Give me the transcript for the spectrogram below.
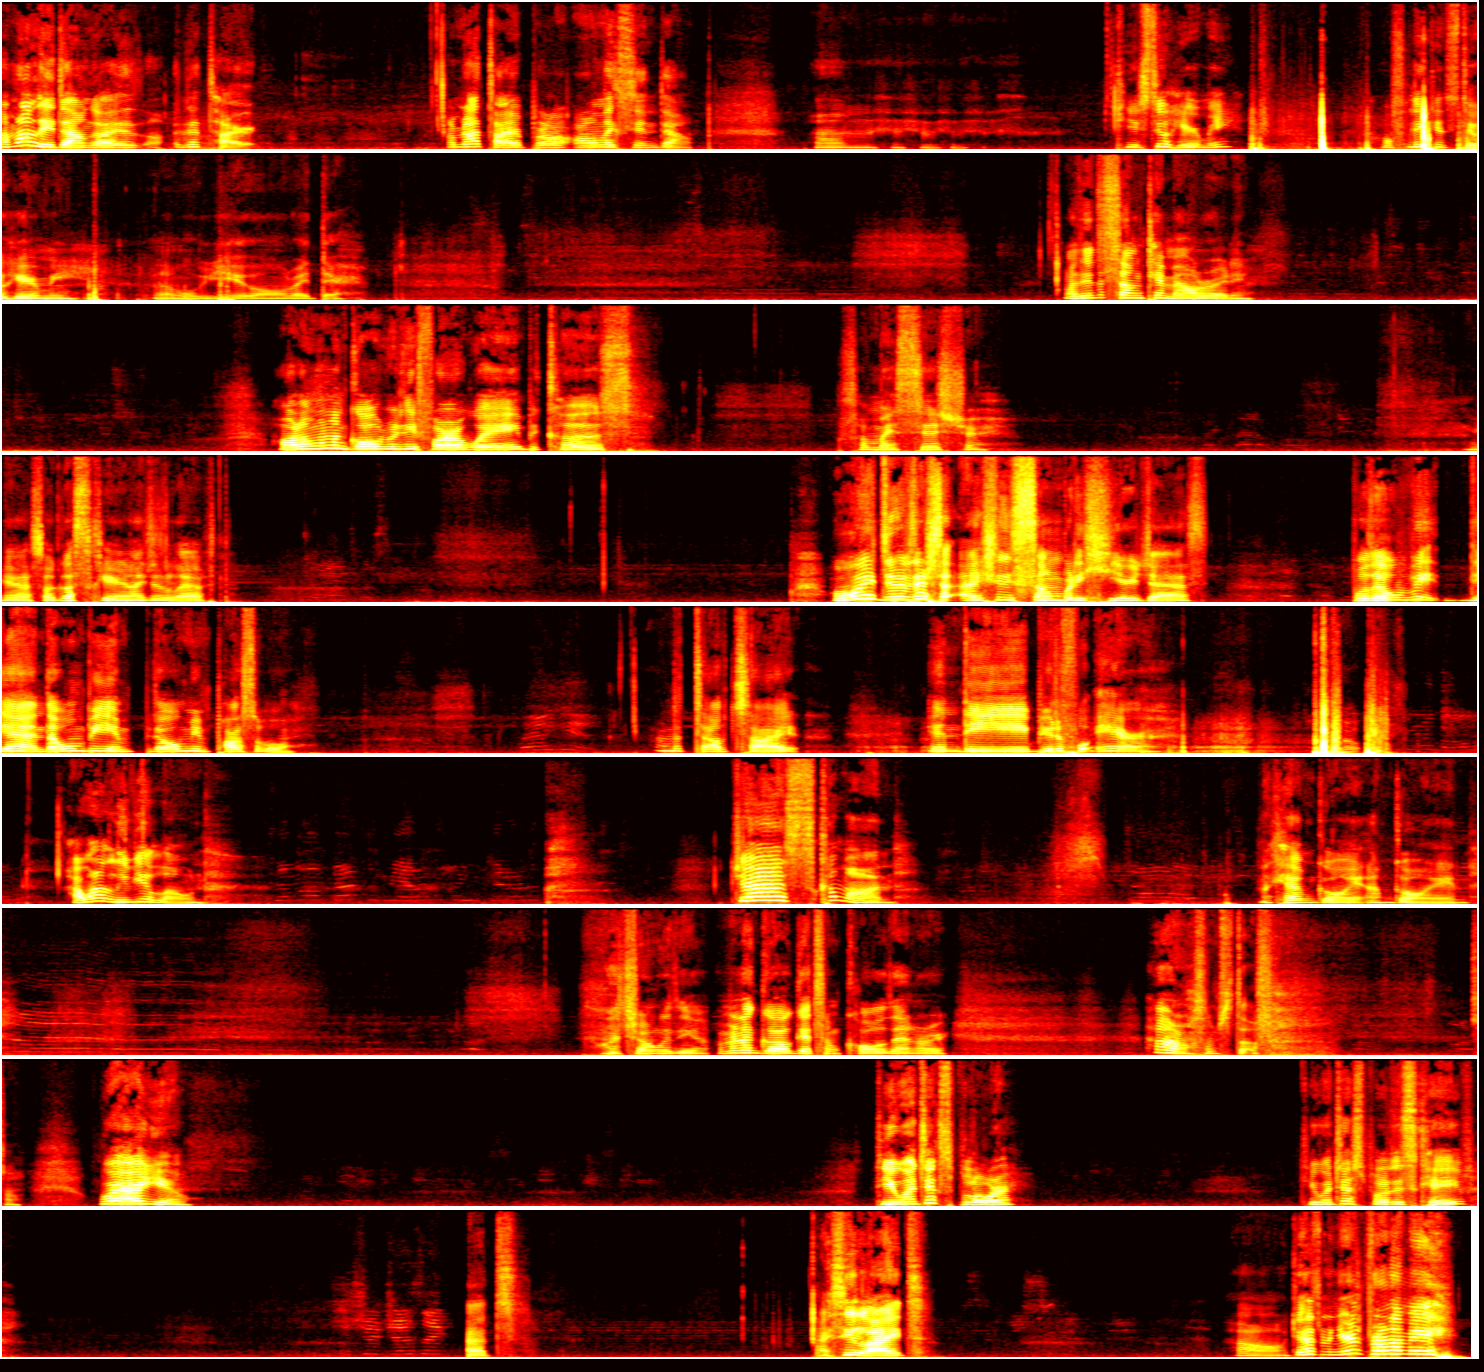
I'm gonna lay down, guys. I get tired. I'm not tired, but I don't like sitting down. Um, can you still hear me? Hopefully you can still hear me. I'll move you right there. I think the sun came out already. I don't want to go really far away because of my sister. Yeah, so I got scared and I just left. What would I do if there's actually somebody here, Jazz? Well, that would be, yeah, and that won't be, that would be impossible. On the outside, in the beautiful air. Oh, I want to leave you alone. Jazz, come on. Okay, I'm going, I'm going. What's wrong with you? I'm gonna go get some coal then, or, I don't know, some stuff. So, where are you? Do you want to explore? Do you want to explore this cave? That. I see light. Oh, Jasmine, you're in front of me.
